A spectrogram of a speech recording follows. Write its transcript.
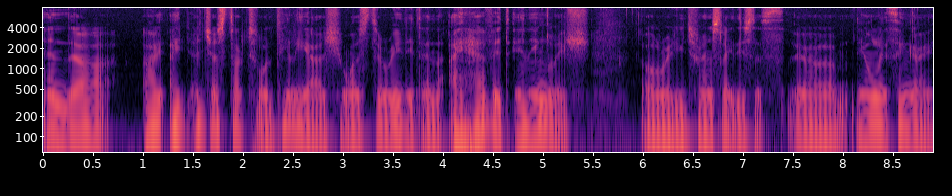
and uh, I, I just talked to Otilia. She wants to read it, and I have it in English already translated. The th- uh, the only thing I.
